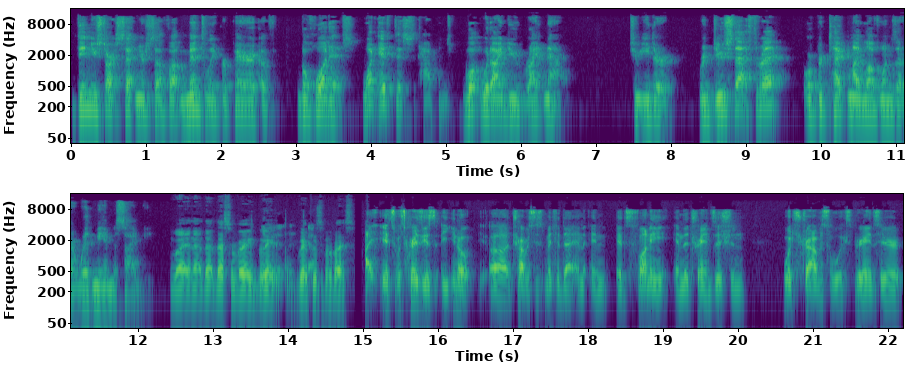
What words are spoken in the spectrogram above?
then you start setting yourself up mentally prepared of the what ifs. What if this happens? What would I do right now to either reduce that threat or protect my loved ones that are with me and beside me. Right, and that, that's a very great, yeah, great piece of advice. I, it's what's crazy is you know uh, Travis just mentioned that, and, and it's funny in the transition, which Travis will experience here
